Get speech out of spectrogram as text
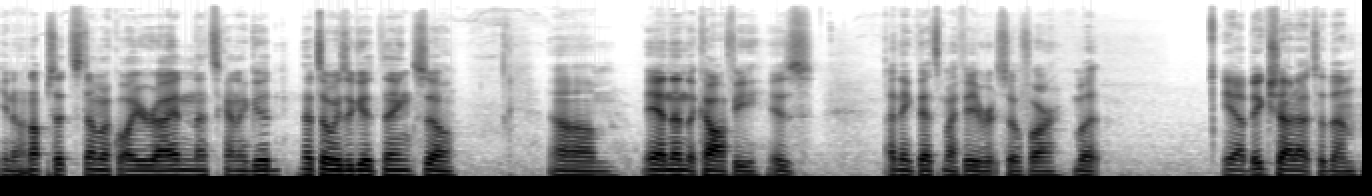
you know an upset stomach while you're riding. That's kind of good. That's always a good thing. So um, yeah, and then the coffee is, I think that's my favorite so far. But Yeah, big shout out to them.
